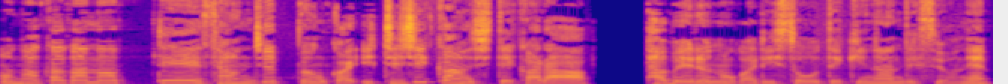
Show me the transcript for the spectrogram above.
お腹が鳴って30分か1時間してから食べるのが理想的なんですよね。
